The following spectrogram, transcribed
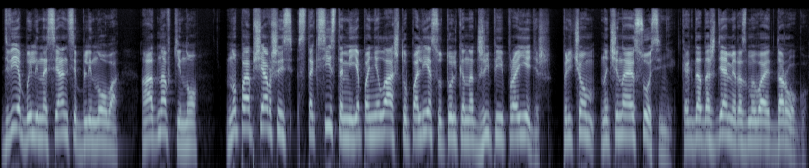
Две были на сеансе Блинова, а одна в кино. Но пообщавшись с таксистами, я поняла, что по лесу только на джипе и проедешь. Причем начиная с осени, когда дождями размывает дорогу.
